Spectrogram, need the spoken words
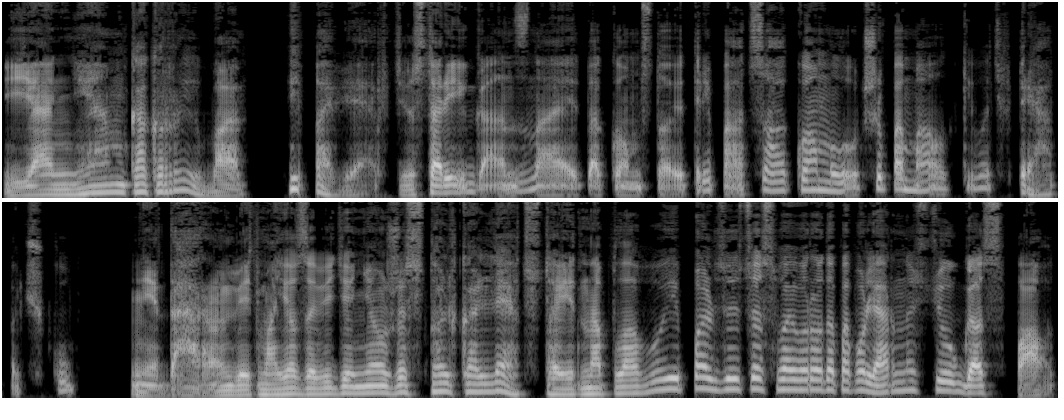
«Я нем, как рыба. И поверьте, старик Ган знает, о ком стоит трепаться, о ком лучше помалкивать в тряпочку. Недаром ведь мое заведение уже столько лет стоит на плаву и пользуется своего рода популярностью у господ,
